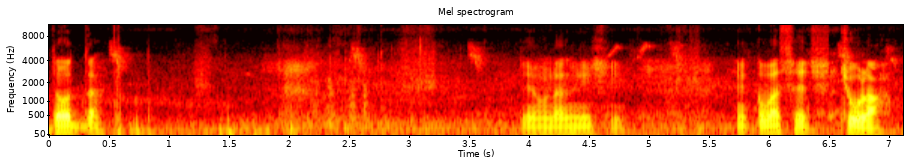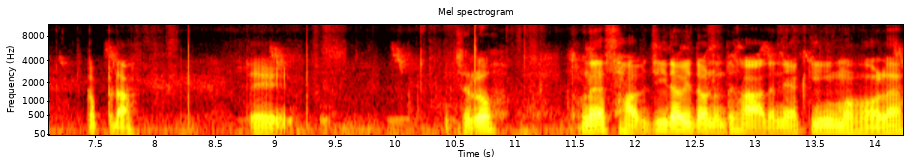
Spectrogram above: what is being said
ਦੁੱਧ। ਤੇ ਹੁਣ ਅਗਲੀ ਸੀ ਇੱਕ ਪਾਸੇ ਝੋਲਾ, ਕੱਪੜਾ। ਤੇ ਚਲੋ ਥੋੜਾ ਸਬਜ਼ੀ ਦਾ ਵੀ ਤੁਹਾਨੂੰ ਦਿਖਾ ਦਿੰਦੇ ਆ ਕੀ ਮਾਹੌਲ ਆ।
